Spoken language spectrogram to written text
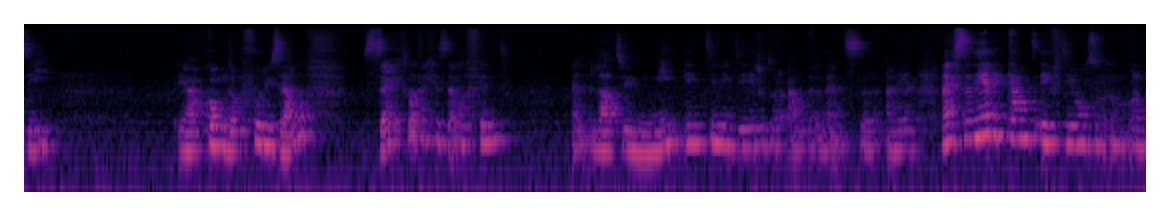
zie, ja, kom op voor jezelf. Zeg wat je zelf vindt. En laat u niet intimideren door andere mensen. Allee, langs de ene kant heeft hij ons een, een, een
